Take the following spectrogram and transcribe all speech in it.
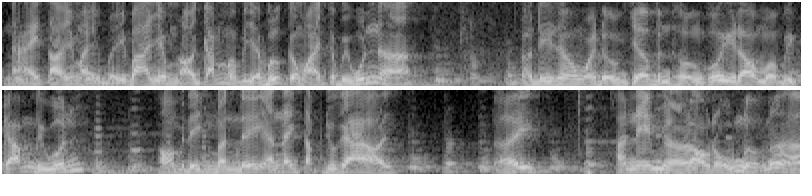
Nãy tao với mày bị ba với ông nội cấm mà bây giờ bước ra ngoài cho bị quýnh hả Rồi đi ra ngoài đường chơi bình thường có gì đâu mà bị cấm bị quýnh. Thôi mày đi mình đi anh đang tập yoga rồi. Đi Anh em giờ đâu rủ được nữa hả?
